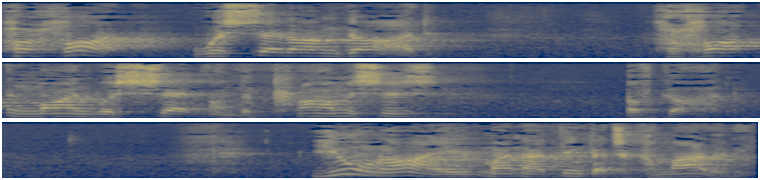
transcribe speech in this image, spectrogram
Her heart was set on God. Her heart and mind was set on the promises of God. You and I might not think that's a commodity.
